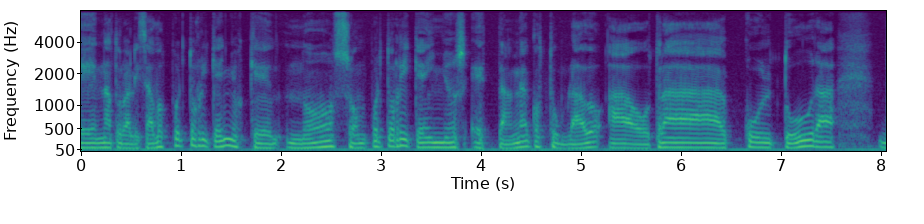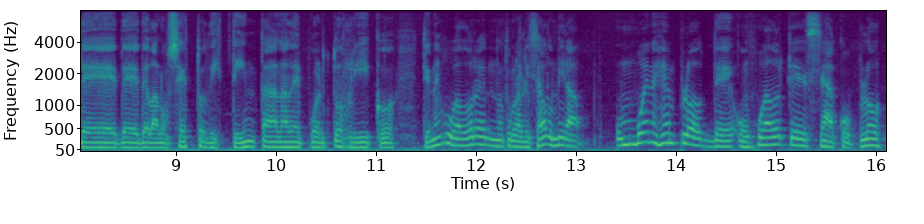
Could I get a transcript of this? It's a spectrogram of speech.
eh, naturalizados puertorriqueños que no son puertorriqueños, están acostumbrados a otra cultura de, de baloncesto distinta a la de Puerto Rico. Tienen jugadores naturalizados. Mira, un buen ejemplo de un jugador que se acopló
